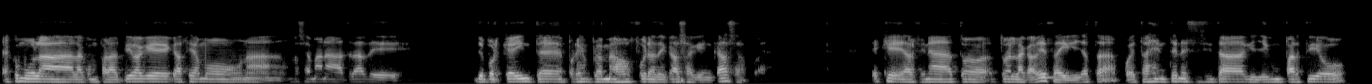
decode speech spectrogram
Es como la, comparativa que, hacíamos una, una, semana atrás de, de por qué Inter, por ejemplo, es mejor fuera de casa que en casa. Pues es que al final todo, todo en la cabeza y ya está. Pues esta gente necesita que llegue un partido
